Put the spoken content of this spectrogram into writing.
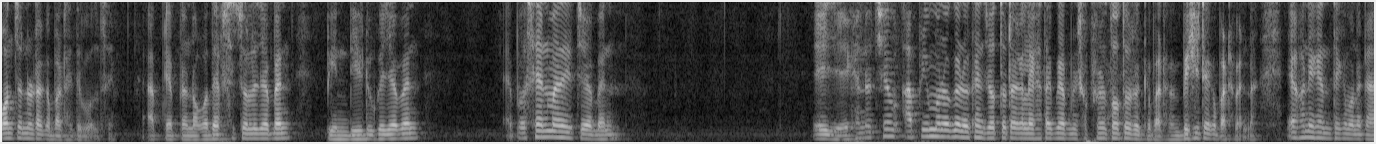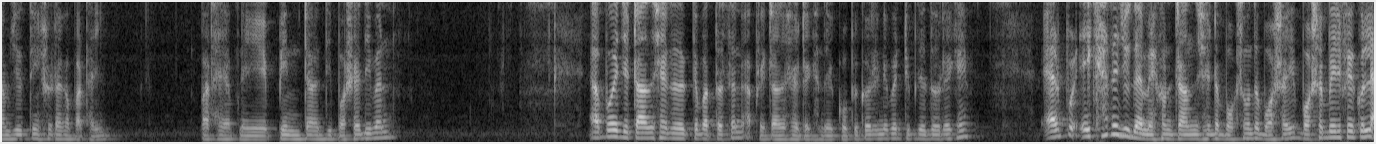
পঞ্চান্ন টাকা পাঠাতে বলছে। আপনি আপনার নগদ অ্যাপসে চলে যাবেন পিন দিয়ে ঢুকে যাবেন, এরপর সেন্ড মানি যাবেন। এই যে, এখানে হচ্ছে আপনি মনে করেন ওখানে যত টাকা লেখা থাকবে, আপনি সবসময় তত টাকা পাঠাবেন, বেশি টাকা পাঠাবেন না। এখন এখান থেকে মনে করেন আমি যদি তিনশো টাকা পাঠাই পাঠাই আপনি পিনটা দিয়ে বসাই দিবেন। এরপরে যে ট্রানজেকশনটা দেখতে পাচ্ছেন আপনি ট্রানজেকশনটা এখান থেকে কপি করে নেবেন, টিপ দিয়ে ধরে রেখে। এরপর এখানে যদি আমি এখন ট্রানজেকশনটা বক্সের মধ্যে বসাই, বসা ভেরিফাই করলে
